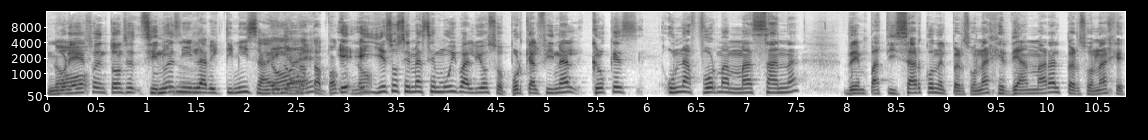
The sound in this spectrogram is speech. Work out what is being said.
No. por eso entonces, si no es... ni la victimiza No, ella, no, ¿eh? tampoco. Eh, eh, Y eso se me hace muy valioso, porque al final creo que es una forma más sana de empatizar con el personaje, de amar al personaje.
